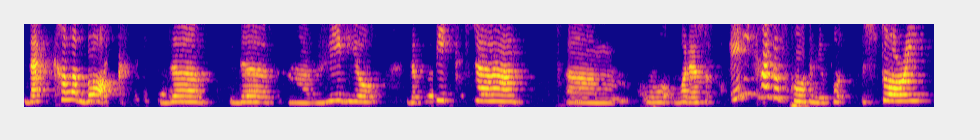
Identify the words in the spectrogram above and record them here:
that color block, the the uh, video, the picture, um, what else? Any kind of content you put, story,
